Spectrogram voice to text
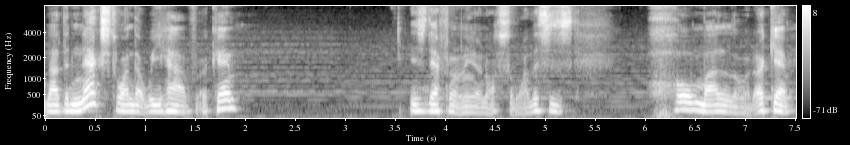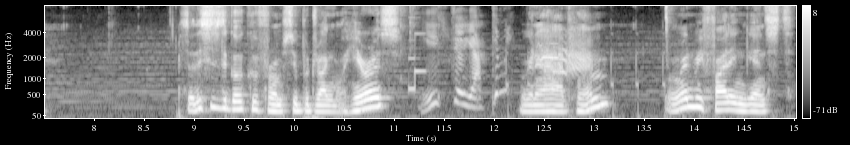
Now the next one that we have, okay, is definitely an awesome one. This is, oh my lord. Okay. So this is the Goku from Super Dragon Ball Heroes. We're gonna have him. We're gonna be fighting against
